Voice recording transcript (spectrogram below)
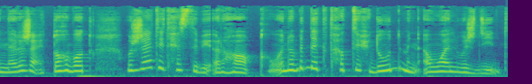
إنها رجعت تهبط ورجعتي تحسي بإرهاق وإنه بدك تحطي حدود من أول وجديد.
